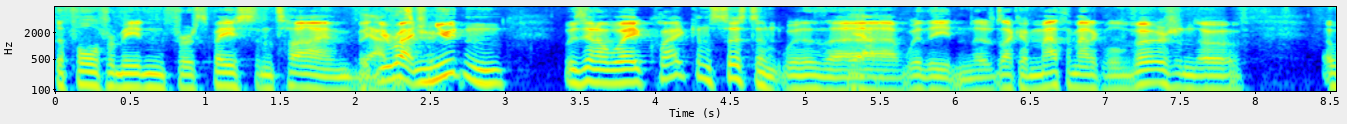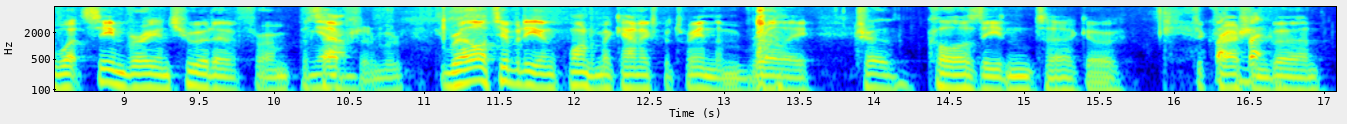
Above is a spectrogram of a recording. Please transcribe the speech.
the fall from Eden for space and time. But Yeah, you're right, true. Newton was in a way quite consistent with uh, Yeah. with Eden. There's like a mathematical version of of what seemed very intuitive from perception. Relativity and quantum mechanics between them really True. caused Eden to go to crash and but- burn.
